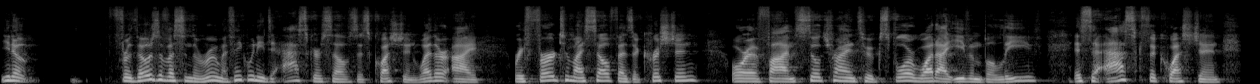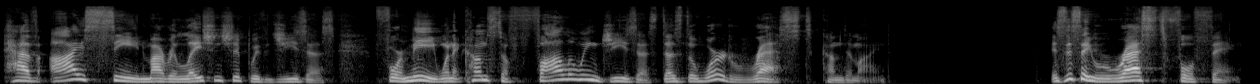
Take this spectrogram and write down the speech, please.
you know, for those of us in the room, I think we need to ask ourselves this question whether I refer to myself as a Christian or if I'm still trying to explore what I even believe, is to ask the question Have I seen my relationship with Jesus for me, when it comes to following Jesus, does the word rest come to mind? Is this a restful thing?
